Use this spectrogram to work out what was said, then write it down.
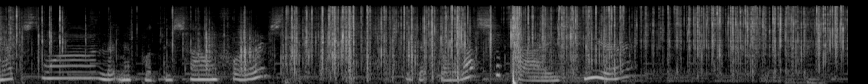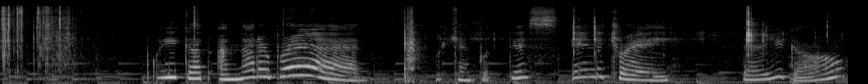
Next one, let me put this down first. We get the last surprise here. We got another bread. We can put this in the tray. There you go.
